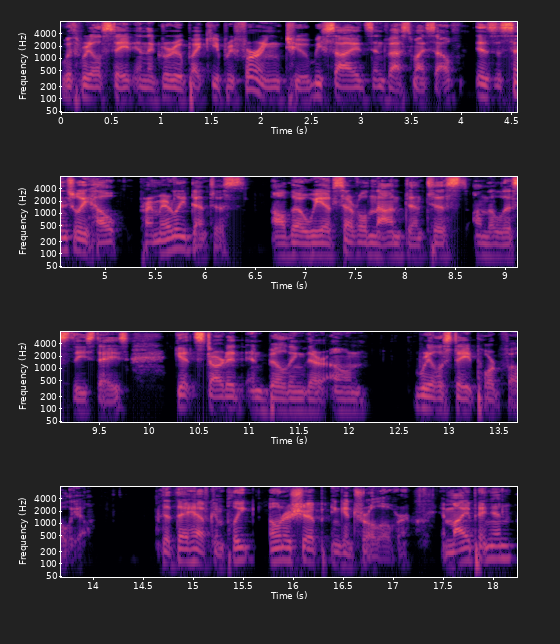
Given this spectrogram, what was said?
with real estate in the group I keep referring to, besides invest myself, is essentially help primarily dentists, although we have several non dentists on the list these days, get started in building their own real estate portfolio that they have complete ownership and control over. In my opinion,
